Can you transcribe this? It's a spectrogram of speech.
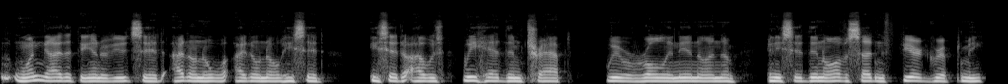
one guy that they interviewed said, I don't know, I don't know. He said, he said, I was, we had them trapped. We were rolling in on them. And he said, then all of a sudden fear gripped me.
